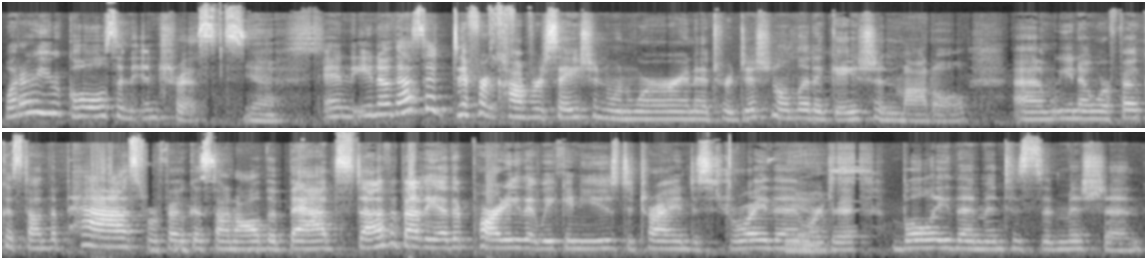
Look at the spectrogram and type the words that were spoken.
"What are your goals and interests?" Yes. And you know that's a different conversation when we're in a traditional litigation model. Um, you know, we're focused on the past. We're focused on all the bad stuff about the other party that we can use to try and destroy them yes. or to bully them into submission.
